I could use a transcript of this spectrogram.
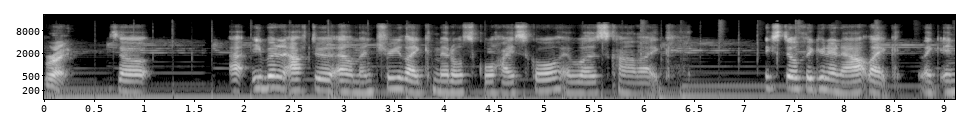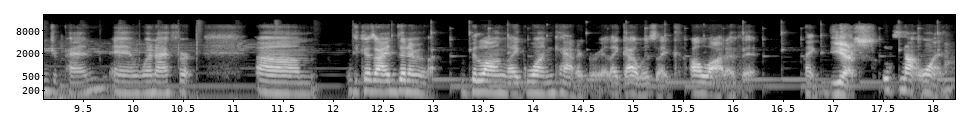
Right. So uh, even after elementary, like middle school, high school, it was kind of like still figuring it out, like like in Japan. And when I first, um, because I didn't belong like one category, like I was like a lot of it, like Yes. it's not one.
